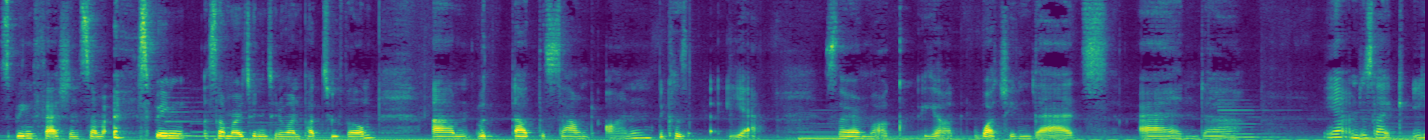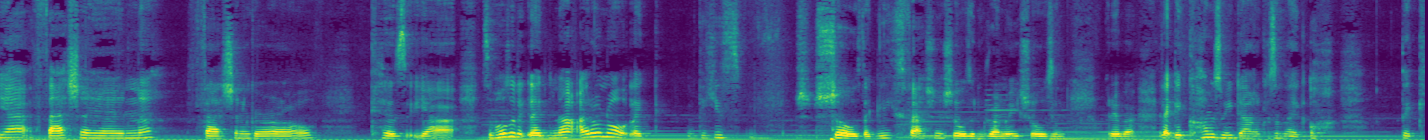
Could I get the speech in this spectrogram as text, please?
Spring Fashion Summer Spring Summer 2021 Part 2 film. Um, without the sound on because yeah. So I'm like yeah watching that and uh, yeah i'm just like yeah fashion fashion girl because yeah supposedly like now i don't know like these shows like these fashion shows and runway shows and whatever like it calms me down because i'm like oh like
